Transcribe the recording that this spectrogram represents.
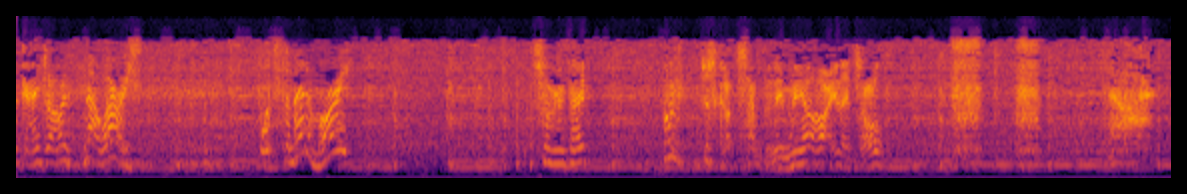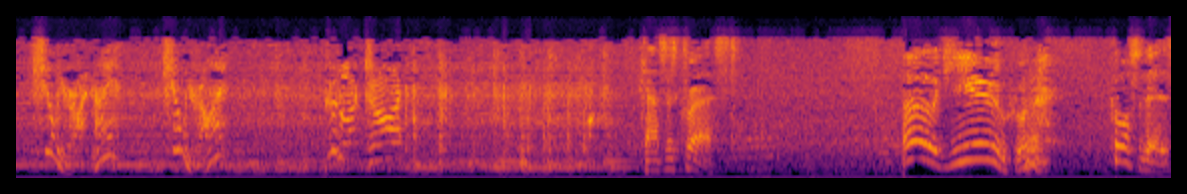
okay, Ty? No worries. What's the matter, Maurie? Sorry, mate. I've just got something in my eye, that's all. Ah, she'll be right, mate. She'll be right. Good luck, Ty. Cass's crest. Oh, it's you! of course it is.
